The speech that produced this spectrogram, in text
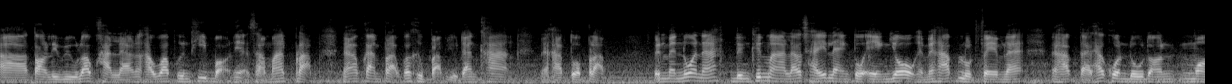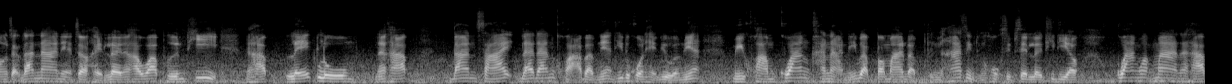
อตอนรีวิวรอบคันแล้วนะครับว่าพื้นที่เบาะเนี่ยสามารถปรับนะครับการปรับก็คือปรับอยู่ด้านข้างนะครับตัวปรับ เป็นแมนนวลนะ ดึงขึ้นมาแล้วใช้แรงตัวเองโยกเห็นไหมครับ หลุดเฟรมแล้วนะครับ แต่ถ้าคนดูตอนมองจากด้านหน้าเนี่ยจะเห็นเลยนะครับว่าพื้นที่นะครับเลกรูมนะครับด้านซ้ายและด้านขวาแบบนี้ที่ทุกคนเห็นอยู่แบบนี้มีความกว้างขนาดนี้แบบประมาณแบบถึง 50-60 เซนเลยทีเดียว กว้างมากๆนะครับ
